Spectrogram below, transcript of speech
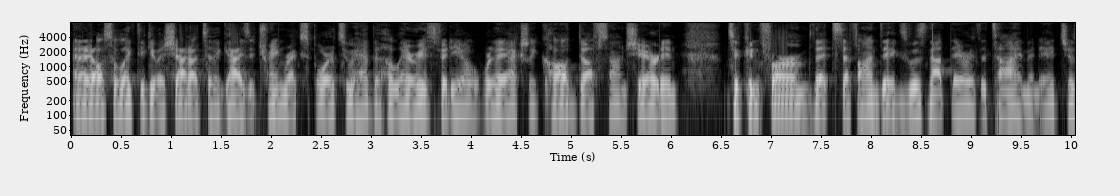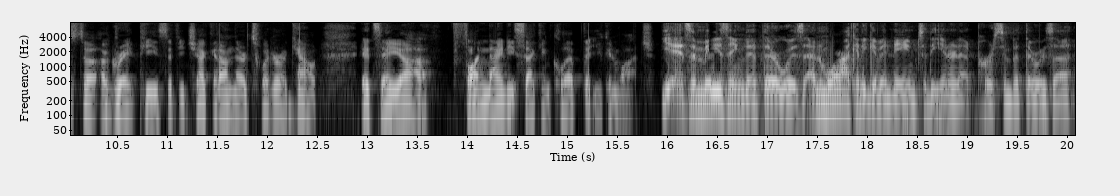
And I'd also like to give a shout out to the guys at Trainwreck Sports who had the hilarious video where they actually called Duffs on Sheridan to confirm that Stefon Diggs was not there at the time. And it's just a, a great piece if you check it on their Twitter account. It's a uh, fun 90 second clip that you can watch. Yeah, it's amazing that there was, and we're not going to give a name to the internet person, but there was a,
